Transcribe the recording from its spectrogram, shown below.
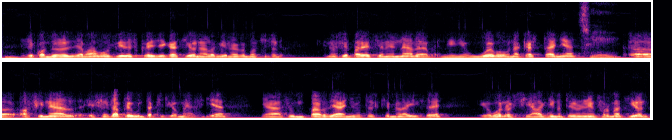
Desde cuando le llamamos biodescodificación a la bioremoción, que no se parecen en nada, ni un huevo o una castaña, sí. uh, al final, esa es la pregunta que yo me hacía ya hace un par de años o tres que me la hice. Digo, bueno, si alguien no tiene una información,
